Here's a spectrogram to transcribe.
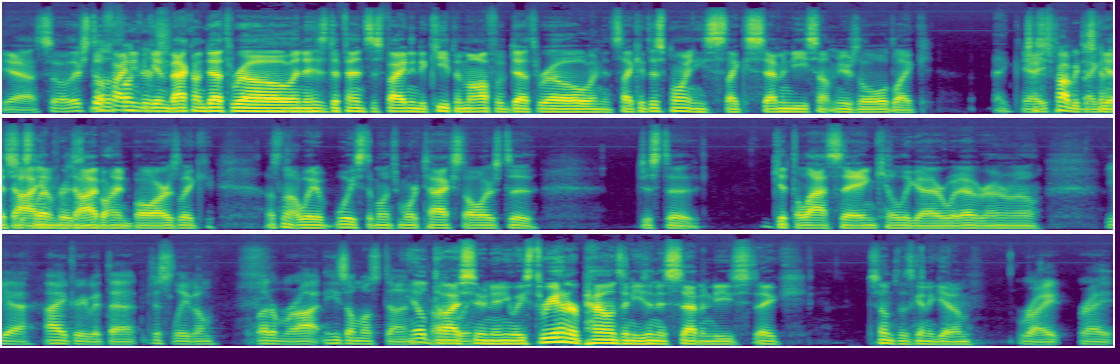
Yeah, so they're still fighting to Motherfuckers- get him back on death row, and his defense is fighting to keep him off of death row. And it's like at this point, he's like seventy something years old. Like, like Yeah, he's probably just I gonna guess die in let him prison. die behind bars. Like, let's not wait waste a bunch more tax dollars to just to get the last say and kill the guy or whatever. I don't know. yeah, I agree with that. Just leave him. Let him rot. He's almost done. He'll die soon anyway. He's three hundred pounds and he's in his seventies. Like, something's gonna get him. Right, right.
